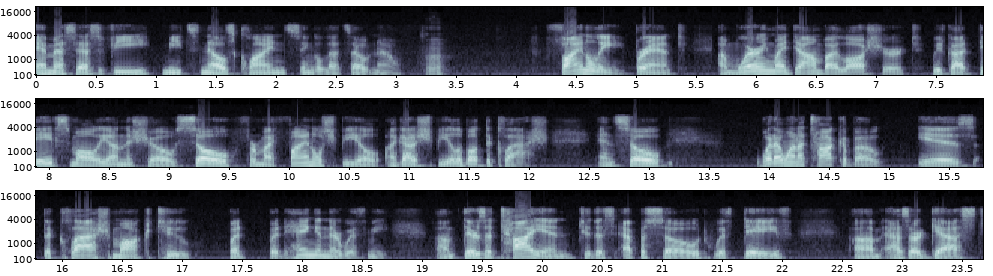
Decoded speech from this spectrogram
MSSV meets Nels Cline single that's out now. Huh. Finally, Brant, I'm wearing my Down by Law shirt. We've got Dave Smalley on the show. So for my final spiel, I got a spiel about the Clash. And so what I want to talk about is the Clash Mach 2. But but hang in there with me. Um, there's a tie-in to this episode with Dave um, as our guest,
